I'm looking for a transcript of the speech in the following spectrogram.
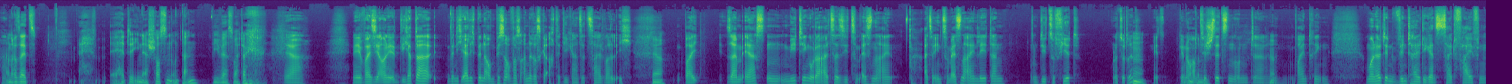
Hm. Andererseits, äh, er hätte ihn erschossen und dann, wie wäre es weitergegangen? Ja. Nee, weiß ich auch nicht. Ich habe da, wenn ich ehrlich bin, auch ein bisschen auf was anderes geachtet die ganze Zeit, weil ich Ja. bei seinem ersten Meeting oder als er sie zum Essen ein, als er ihn zum Essen einlädt dann und die zu viert oder zu dritt Mhm. jetzt genau Und am Tisch sitzen und äh, Ja. Wein trinken und man hört den Wind halt die ganze Zeit pfeifen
